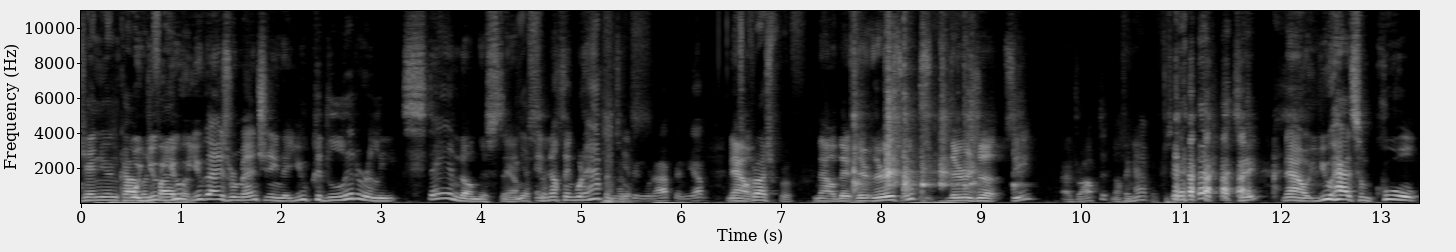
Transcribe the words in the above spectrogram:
genuine carbon well, you, fiber. you you guys were mentioning that you could literally stand on this thing Yes, and sir. nothing would happen to it. Nothing would happen. Yep. Now, Crush proof. now there, there there is oops there is a see I dropped it nothing happened. See? see now you had some cool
